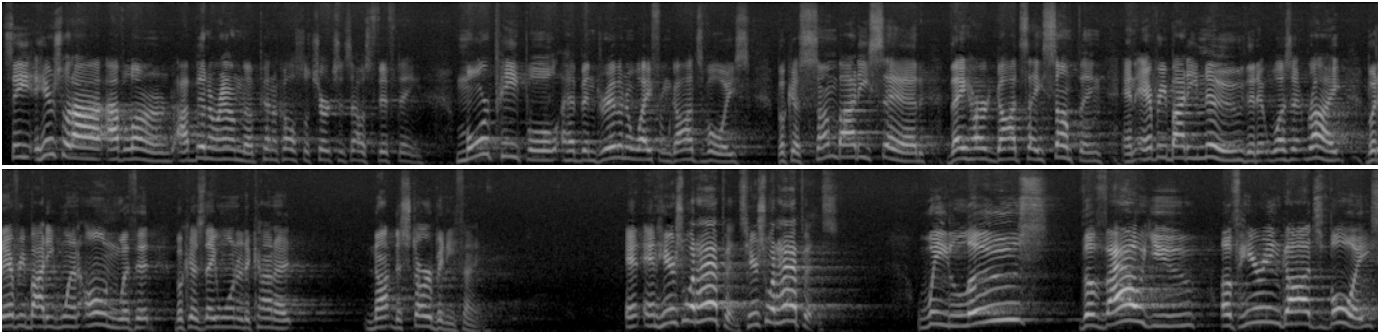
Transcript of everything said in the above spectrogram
See, here's what I, have learned. I've been around the Pentecostal church since I was 15. More people have been driven away from God's voice because somebody said they heard God say something and everybody knew that it wasn't right, but everybody went on with it because they wanted to kind of not disturb anything. And, and here's what happens here's what happens we lose the value of hearing God's voice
